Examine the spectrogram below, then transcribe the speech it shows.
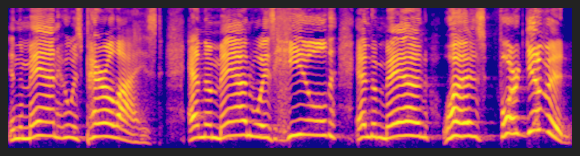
in the man who was paralyzed. And the man was healed, and the man was forgiven.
